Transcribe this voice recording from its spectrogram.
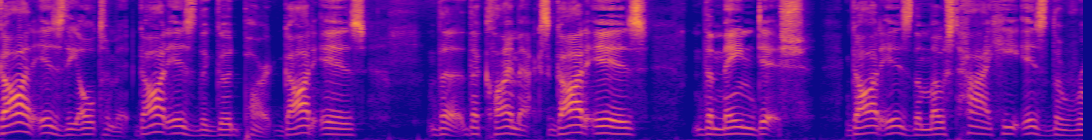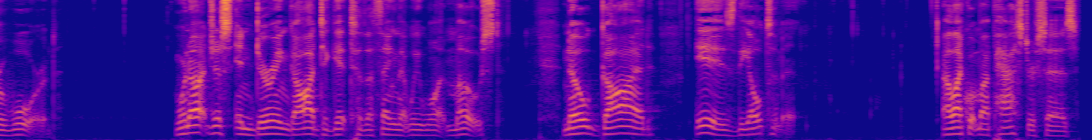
God is the ultimate. God is the good part. God is the the climax. God is the main dish. God is the Most High, He is the reward. We're not just enduring God to get to the thing that we want most. No, God is the ultimate. I like what my pastor says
